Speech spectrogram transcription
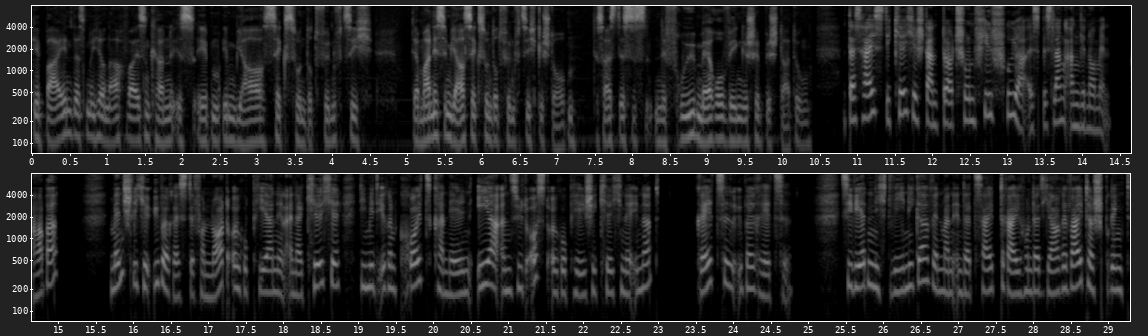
Gebein, das man hier nachweisen kann, ist eben im Jahr 650. Der Mann ist im Jahr 650 gestorben. Das heißt, es ist eine früh-merowingische Bestattung. Das heißt, die Kirche stand dort schon viel früher als bislang angenommen. Aber menschliche Überreste von Nordeuropäern in einer Kirche, die mit ihren Kreuzkanälen eher an südosteuropäische Kirchen erinnert? Rätsel über Rätsel. Sie werden nicht weniger, wenn man in der Zeit 300 Jahre weiterspringt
